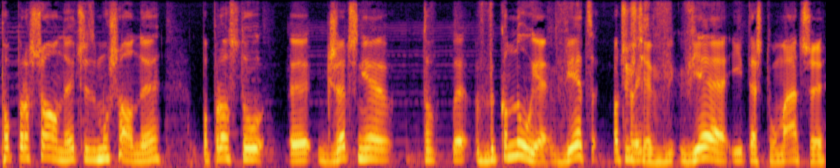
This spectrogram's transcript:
poproszony czy zmuszony po prostu y, grzecznie to y, wykonuje. Wie, oczywiście w- wie i też tłumaczy.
